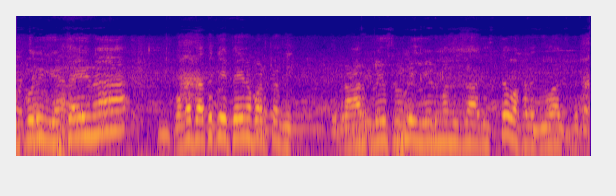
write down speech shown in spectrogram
ఇప్పుడు ఎటైనా ఒక జతకి ఎటైనా పడుతుంది. ఇప్పుడు ఆరు ప్లేస్లు ఉంటే ఏడు మంది సాధిస్తే ఒకరికి ఇవ్వాల్సింది.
